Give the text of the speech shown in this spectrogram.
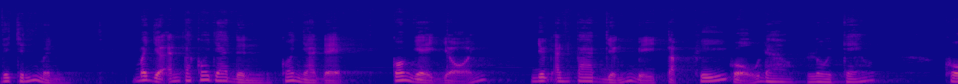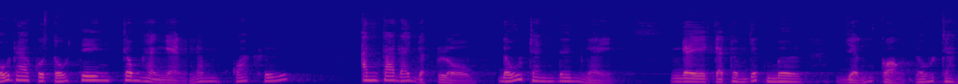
với chính mình. Bây giờ anh ta có gia đình, có nhà đẹp, có nghề giỏi, nhưng anh ta vẫn bị tập khí khổ đau lôi kéo. Khổ đau của tổ tiên trong hàng ngàn năm quá khứ. Anh ta đã vật lộn, đấu tranh đêm ngày. Ngay cả trong giấc mơ vẫn còn đấu tranh.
